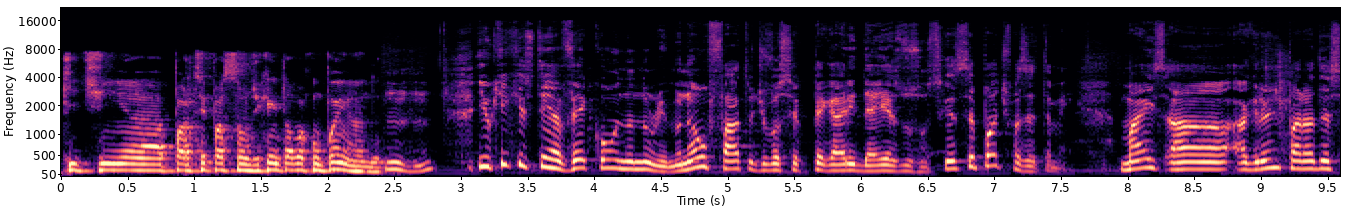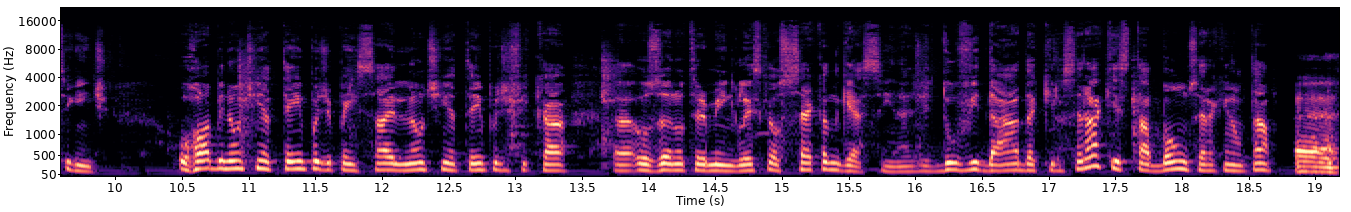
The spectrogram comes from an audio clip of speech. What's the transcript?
que tinha participação de quem estava acompanhando. Uhum. E o que, que, isso tem a ver com o NaNoWriMo? Não o fato de você pegar ideias dos outros, que você pode fazer também. Mas a, a grande parada é a seguinte o Rob não tinha tempo de pensar, ele não tinha tempo de ficar uh, usando o termo em inglês que é o second guessing, né? De duvidar daquilo. Será que está bom? Será que não está? É.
